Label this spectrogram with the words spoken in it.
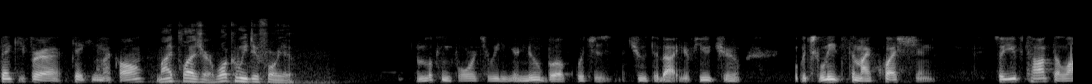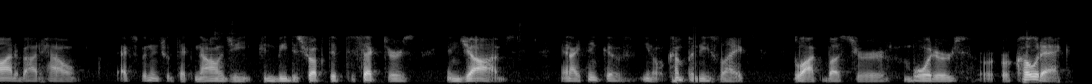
Thank you for uh, taking my call. My pleasure. What can we do for you? I'm looking forward to reading your new book, which is The Truth About Your Future, which leads to my question. So, you've talked a lot about how exponential technology can be disruptive to sectors and jobs. And I think of, you know, companies like Blockbuster, Borders, or, or Kodak,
